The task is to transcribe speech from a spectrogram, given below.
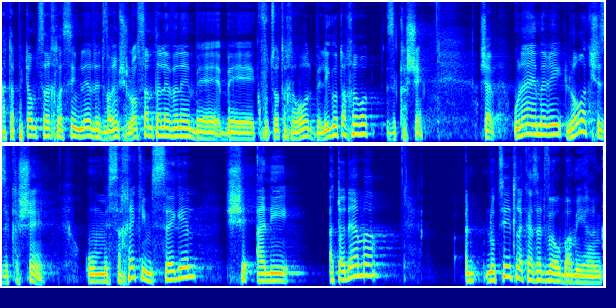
אתה פתאום צריך לשים לב לדברים שלא שמת לב אליהם בקבוצות אחרות, בליגות אחרות, זה קשה. עכשיו, אונאי אמרי, לא רק שזה קשה, הוא משחק עם סגל שאני, אתה יודע מה? נוציא את לקזט ואובמיאנג,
